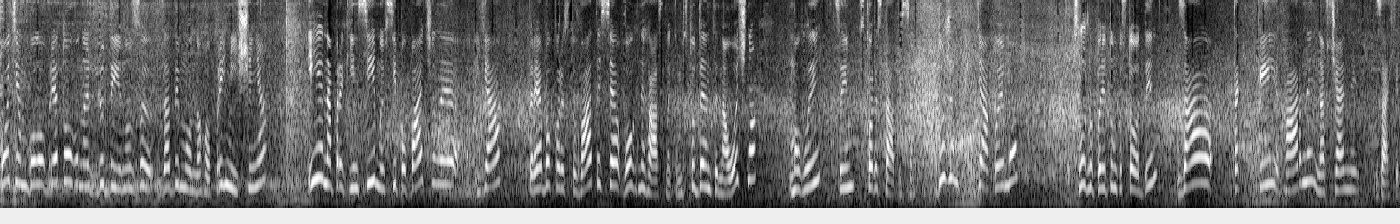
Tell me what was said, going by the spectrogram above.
Потім було врятовано людину з задимленого приміщення. І наприкінці ми всі побачили, як треба користуватися вогнегасником. Студенти наочно могли цим скористатися. Дуже дякуємо службі порятунку 101 за такий гарний навчальний захід.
